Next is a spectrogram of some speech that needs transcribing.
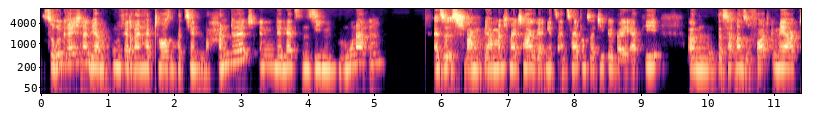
zurückrechnen. Wir haben ungefähr dreieinhalbtausend Patienten behandelt in den letzten sieben Monaten. Also es schwankt. Wir haben manchmal Tage, wir hatten jetzt einen Zeitungsartikel bei RP, ähm, das hat man sofort gemerkt.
